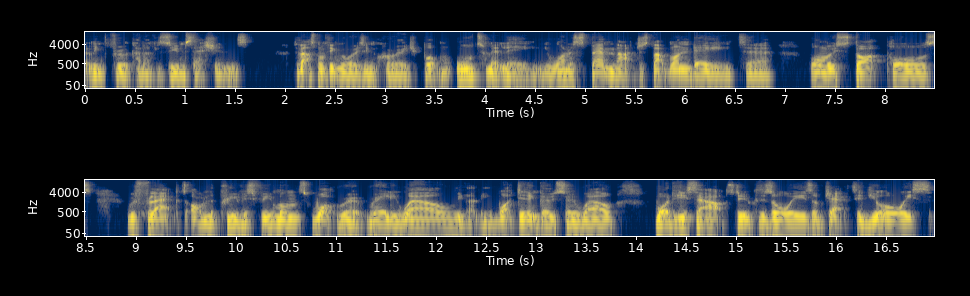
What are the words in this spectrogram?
I mean, through kind of Zoom sessions. So that's one thing we always encourage. But ultimately, you want to spend that just that one day to almost start, pause, reflect on the previous few months. What worked really well? You know what I mean? What didn't go so well? What did you set out to do? Because there's always objective. You always,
